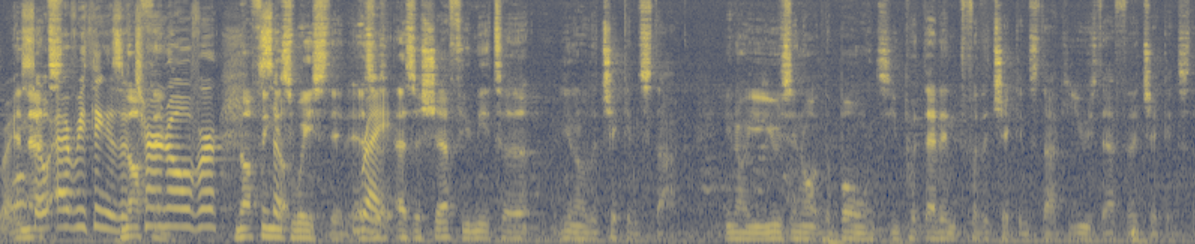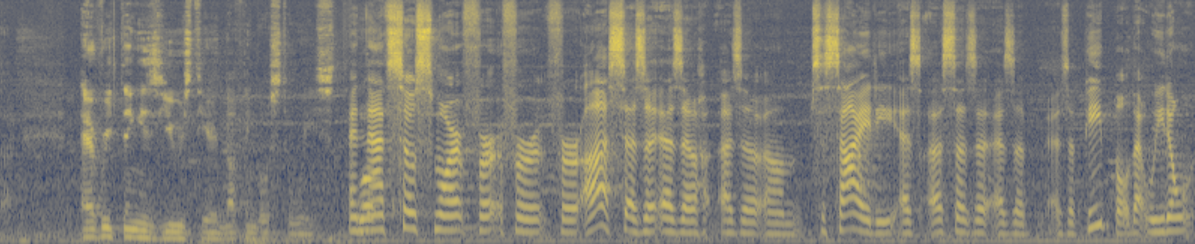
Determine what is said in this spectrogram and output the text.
Right. And So everything is a nothing. turnover. Nothing So- is wasted. As, Right. a, as a chef, you need to you know the chicken stock. You know you're using all the bones. You put that in for the chicken stock. You use that for the chicken stock. Everything is used here. Nothing goes to waste. and Well- that's so smart for, for, for us as a as a as a um, society, as us as a as a as a people that we don't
